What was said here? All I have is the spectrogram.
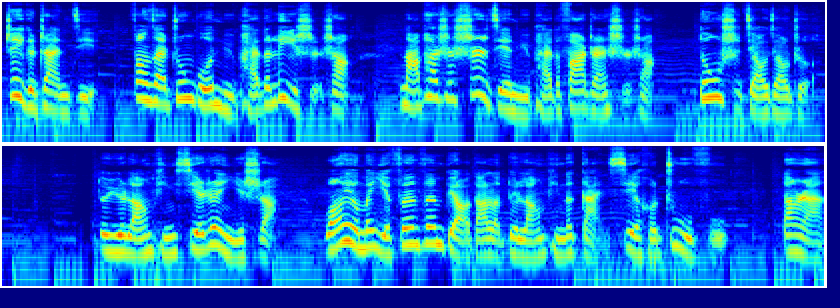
这个战绩放在中国女排的历史上，哪怕是世界女排的发展史上，都是佼佼者。对于郎平卸任一事啊，网友们也纷纷表达了对郎平的感谢和祝福，当然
